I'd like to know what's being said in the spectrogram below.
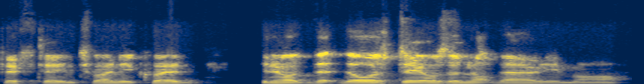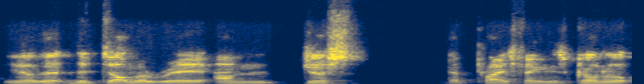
15, 20 quid. You know, th- those deals are not there anymore. You know, the, the dollar rate and just the price thing has gone up.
